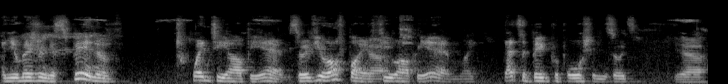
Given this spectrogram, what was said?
and you're measuring a spin of 20 RPM. So if you're off by a yeah. few RPM, like that's a big proportion. So it's yeah.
